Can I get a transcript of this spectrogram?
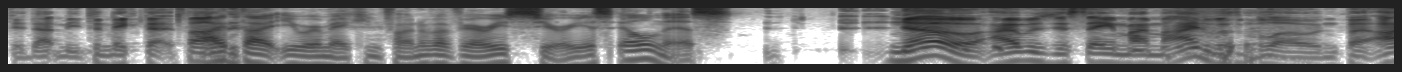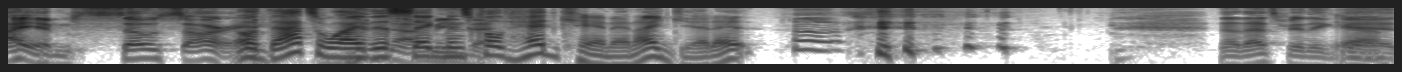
did not mean to make that fun. I thought you were making fun of a very serious illness. no, I was just saying my mind was blown, but I am so sorry. Oh, that's why this segment's called Headcanon. I get it. No, that's really Yeah.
